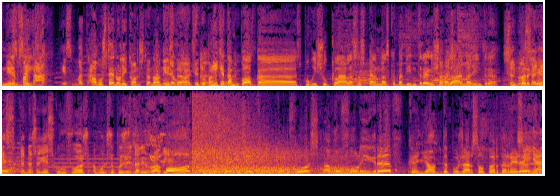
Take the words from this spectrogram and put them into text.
anirem És matar, és matar. A vostè no li consta, no, A mi no aquesta, consta. aquest Ni que tampoc eh, es pugui xuclar les espelmes cap a dintre, que això vagi tant. cap a dintre. Que Sí, no perquè... que no s'hagués confós amb un supositori Robi. O que no s'hagués confós amb un bolígraf que en lloc de posar-se'l per darrere... Sí, ja,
